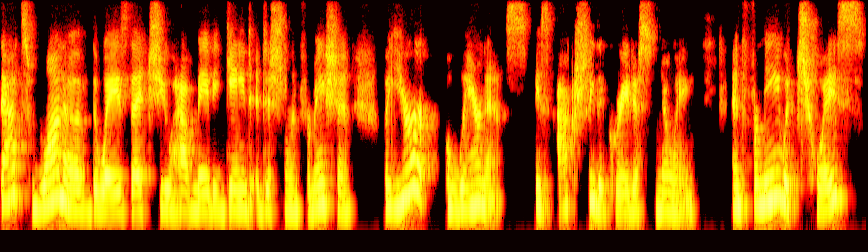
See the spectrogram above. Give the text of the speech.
That's one of the ways that you have maybe gained additional information. But your awareness is actually the greatest knowing. And for me, with choice,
